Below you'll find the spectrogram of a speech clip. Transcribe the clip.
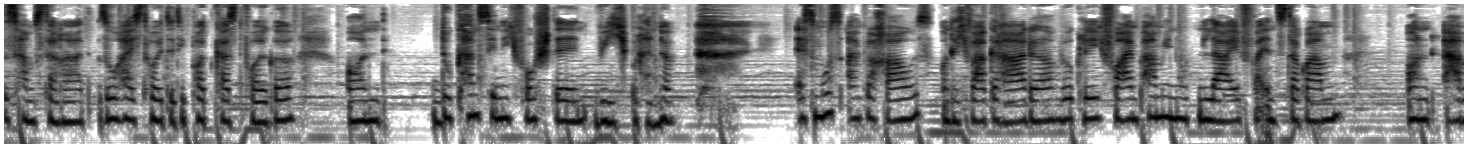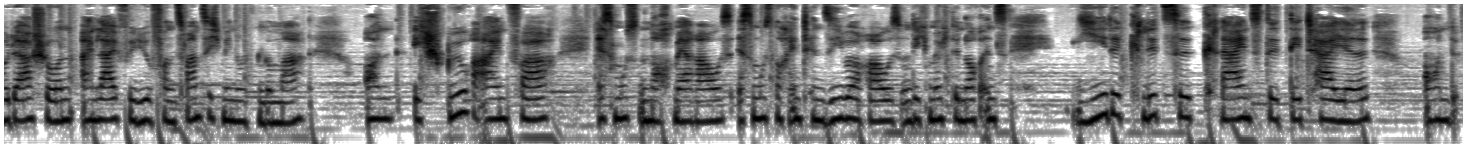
loses Hamsterrad. So heißt heute die Podcast-Folge. Und du kannst dir nicht vorstellen, wie ich brenne. Es muss einfach raus. Und ich war gerade wirklich vor ein paar Minuten live bei Instagram und habe da schon ein Live-Video von 20 Minuten gemacht. Und ich spüre einfach, es muss noch mehr raus, es muss noch intensiver raus und ich möchte noch ins jede klitzekleinste Detail. Und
